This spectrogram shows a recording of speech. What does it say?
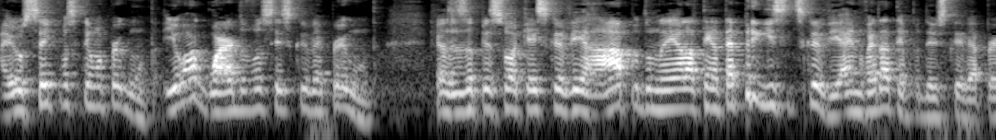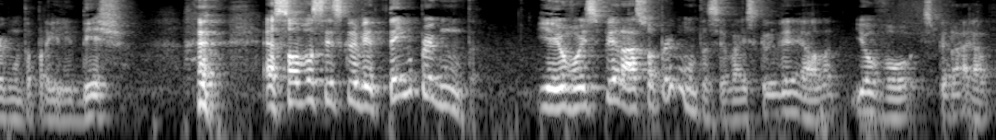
Aí eu sei que você tem uma pergunta. E eu aguardo você escrever a pergunta. Porque às vezes a pessoa quer escrever rápido, né? Ela tem até preguiça de escrever. Aí não vai dar tempo de eu escrever a pergunta para ele. Deixa. é só você escrever, tenho pergunta. E aí eu vou esperar a sua pergunta. Você vai escrever ela e eu vou esperar ela.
